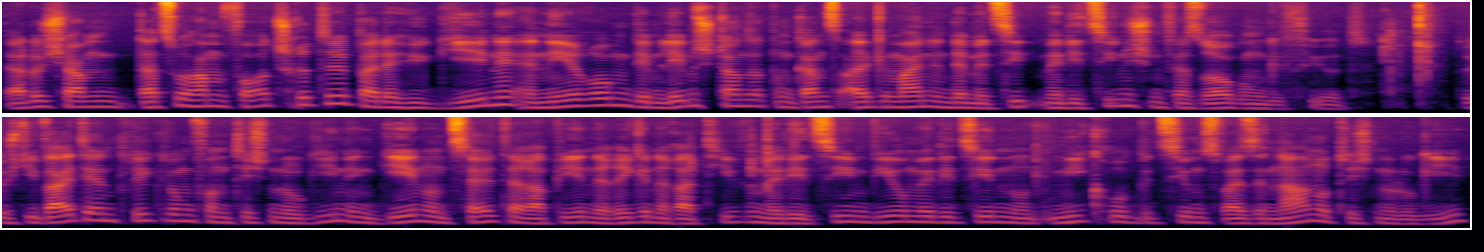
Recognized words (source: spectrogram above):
Dadurch haben, dazu haben Fortschritte bei der Hygiene, Ernährung, dem Lebensstandard und ganz allgemein in der Medizi- medizinischen Versorgung geführt. Durch die Weiterentwicklung von Technologien in Gen- und Zelltherapie, in der regenerativen Medizin, Biomedizin und Mikro- bzw. Nanotechnologie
